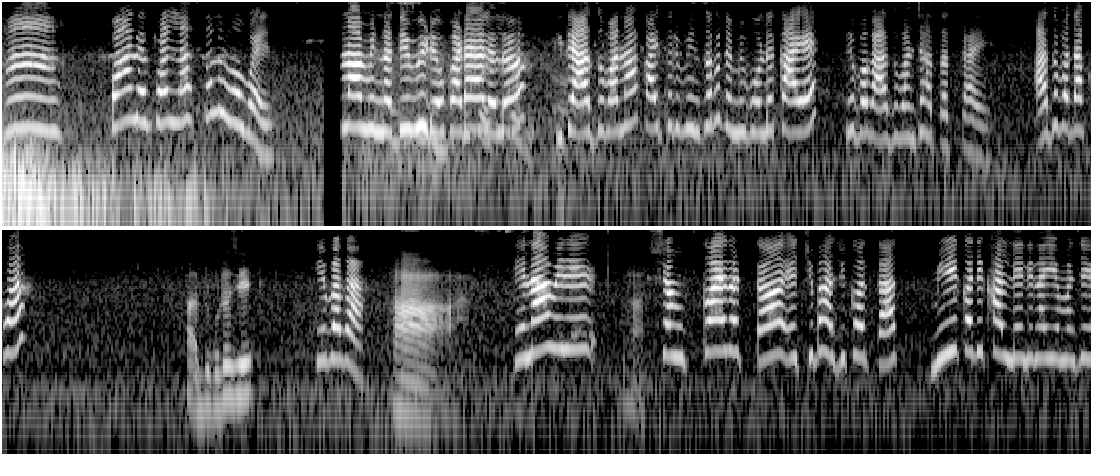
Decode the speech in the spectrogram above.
हा पाण्यात पडला असता ना मोबाईल आम्ही नदी व्हिडिओ काढायला आलेलो. तिथे आजोबा ना काहीतरी विंचत होते. मी बोलले काय आहे? ते बघा आजोबांच्या हातात काय आहे. आजोबा दाखवा. हा कुठं हे बघा. हा. हे ना मी आहे वाटतं याची भाजी करतात. मी कधी खाल्लेली नाहीये म्हणजे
